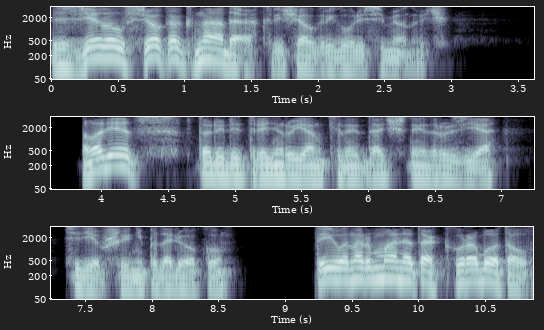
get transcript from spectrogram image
«Сделал все как надо!» — кричал Григорий Семенович. «Молодец!» — вторили тренеру Янкины дачные друзья, сидевшие неподалеку. «Ты его нормально так уработал!»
